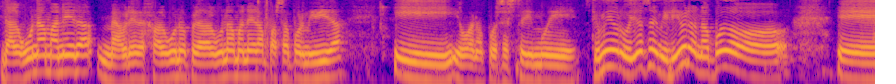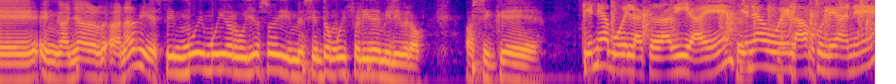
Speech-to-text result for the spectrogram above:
de alguna manera, me habré dejado alguno, pero de alguna manera han pasado por mi vida. Y, bueno, pues estoy muy, estoy muy orgulloso de mi libro, no puedo eh, engañar a nadie, estoy muy, muy orgulloso y me siento muy feliz de mi libro. Así que tiene abuela todavía, ¿eh? Tiene abuela, Julián, ¿eh?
